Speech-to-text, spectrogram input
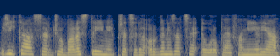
Říká Sergio Balestrini, předseda organizace Europé Familia.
